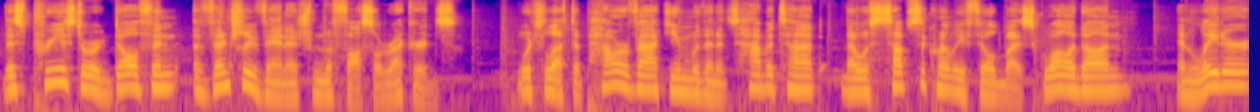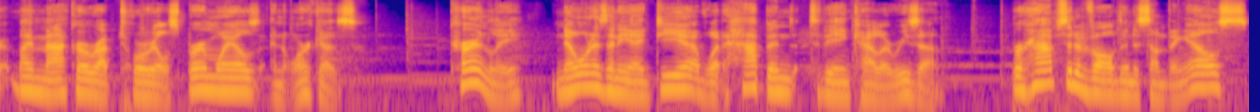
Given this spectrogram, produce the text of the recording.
this prehistoric dolphin eventually vanished from the fossil records, which left a power vacuum within its habitat that was subsequently filled by Squalodon, and later by macroraptorial sperm whales and orcas. Currently, no one has any idea of what happened to the Ankylorhiza. Perhaps it evolved into something else,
